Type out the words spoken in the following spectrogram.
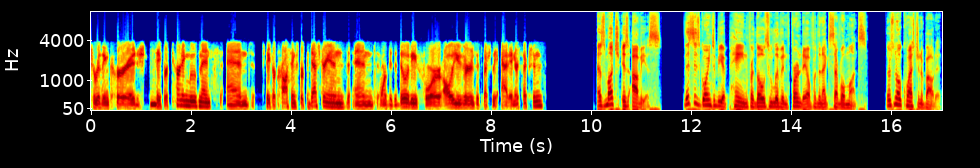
to really encourage mm-hmm. safer turning movements and safer crossings for pedestrians and more visibility for all users, especially at intersections. As much is obvious, this is going to be a pain for those who live in Ferndale for the next several months. There's no question about it.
